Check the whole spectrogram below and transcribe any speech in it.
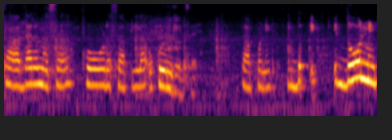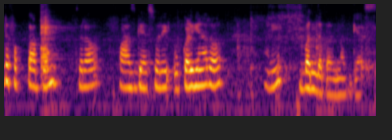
साधारण असं थोडंसं आपल्याला उकळून घ्यायचं आहे. तर आपण एक दो एक एक दोन मिनटं फक्त आपण जरा फास्ट गॅसवर एक उकळ घेणार आहोत आणि बंद करणार गॅस.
